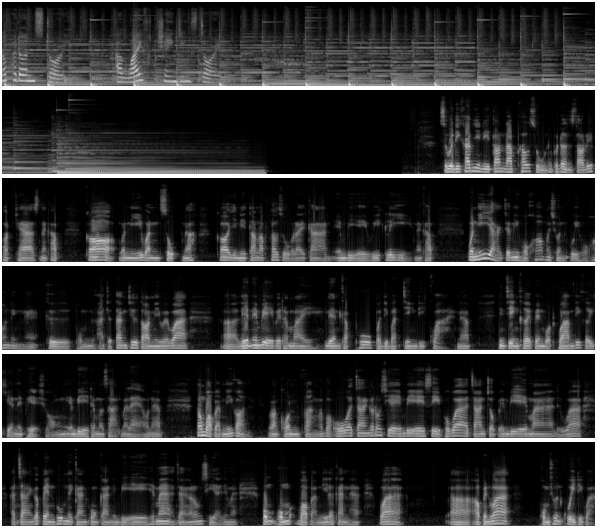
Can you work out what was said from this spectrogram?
นพด ล story a life changing story สวัสดีครับ ยินดีต้อนรับเข้าสู่นพดล story podcast นะครับ ก็วันนี้วันศุกร์นะก็ยินดีต้อนรับเข้าสู่รายการ MBA Weekly นะครับ วันนี้อยากจะมีหัวข้อมาชวนคุยหัวข้อหนึ่งนะคือผมอาจจะตั้งชื่อตอนนี้ไว้ว่า เรียน MBA ไปทำไม เรียนกับผู้ปฏิบัติจริงดีกว่านะครับ จริงๆ เคยเป็นบทความที่เคยเขียนในเพจของ MBA ธรรมศาสตร์มาแล้วนะครับ ต้องบอกแบบนี้ก่อน บางคนฟังแล้วบอกโอ้อาจารย์ก็ต้องเชียร์ MBA สิ เพราะว่าอาจารย์จบ MBA มา หรือว่าอาจารย์ก็เป็นผู้ในการโครงการ MBA ใช่ไหมอาจารย์ก็ต้องเชียร์ใช่ไหมผมผมบอกแบบนี้แล้วกันนะว่าเอาเป็นว่าผมชวนคุยดีกว่า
